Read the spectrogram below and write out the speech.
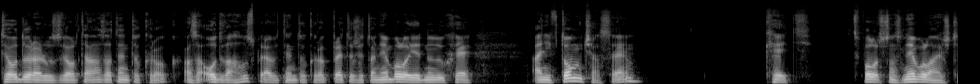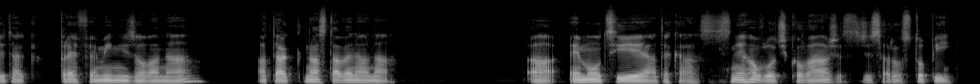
Teodora Roosevelta za tento krok a za odvahu spraviť tento krok, pretože to nebolo jednoduché ani v tom čase, keď spoločnosť nebola ešte tak prefeminizovaná a tak nastavená na a emócie a taká snehovločková, že, že sa roztopí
